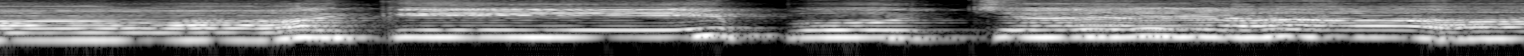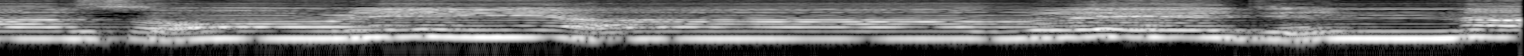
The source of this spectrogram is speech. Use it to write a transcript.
ਮਾਂ ਕੀ ਪੁੱਛਣਾ ਸੋਹਣਿਆ ਵੇ ਜਿੰਨਾ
